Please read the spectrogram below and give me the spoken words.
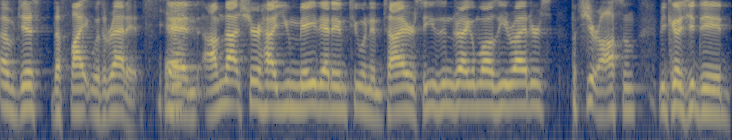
of just the fight with Raditz. Yeah. And I'm not sure how you made that into an entire season, Dragon Ball Z writers, but you're awesome because you did,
